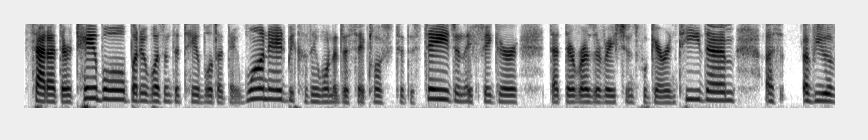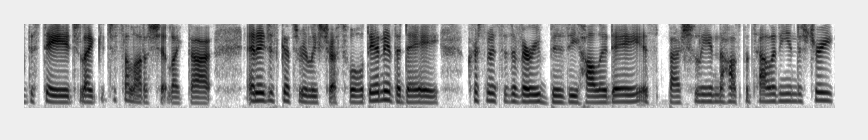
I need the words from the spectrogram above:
sat at their table, but it wasn't the table that they wanted because they wanted to sit closer to the stage and they figure that their reservations will guarantee them a, a view of the stage. Like, just a lot of shit like that. And it just gets really stressful. At the end of the day, Christmas is a very busy holiday, especially in the hospitality industry.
